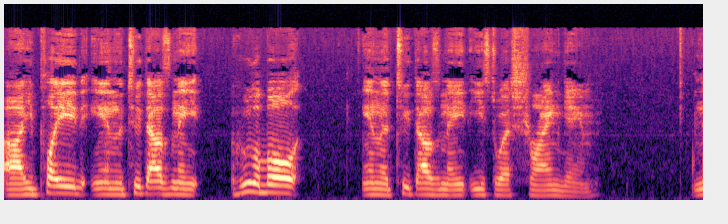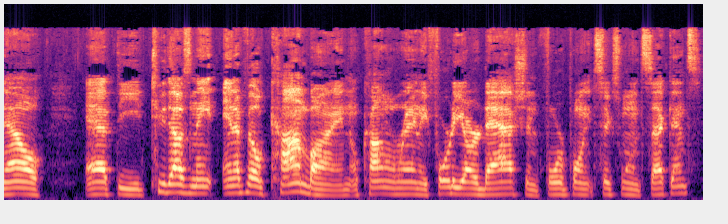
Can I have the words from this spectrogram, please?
Uh, he played in the 2008 Hula Bowl in the 2008 East West Shrine game. Now, at the 2008 NFL Combine, O'Connell ran a 40 yard dash in 4.61 seconds.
